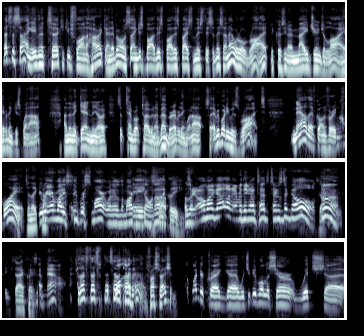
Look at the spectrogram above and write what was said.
that's the saying. Even a turkey can fly in a hurricane. Everyone was saying, just buy this, buy this based on this, this, and this. And they were all right because, you know, May, June, July, everything just went up. And then again, you know, September, October, November, everything went up. So everybody was right. Now they've gone very quiet and they everybody's super smart when the market's going up. Exactly. I was like, oh my God, everything I touch turns to gold. Uh, Exactly. exactly. except now. So that's that's that's how Well, it came I- about. Frustration. I wonder, Craig, uh, would you be willing to share which uh,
